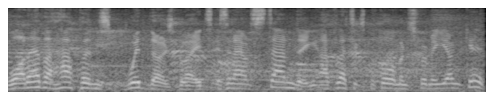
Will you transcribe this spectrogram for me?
whatever happens with those blades, is an outstanding athletics performance from a young kid.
